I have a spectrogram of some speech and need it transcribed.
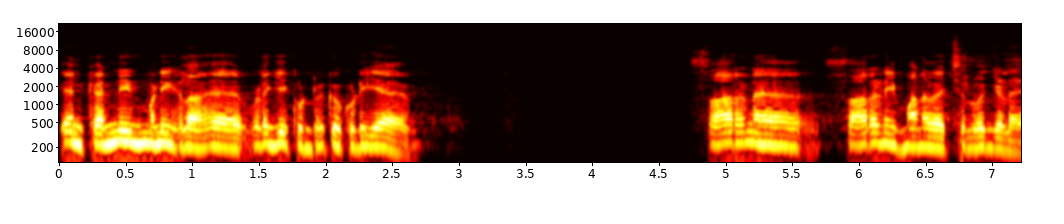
என் கண்ணின் மணிகளாக விளங்கிக் கொண்டிருக்கக்கூடிய சாரண சாரணி மாணவ செல்வங்களை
